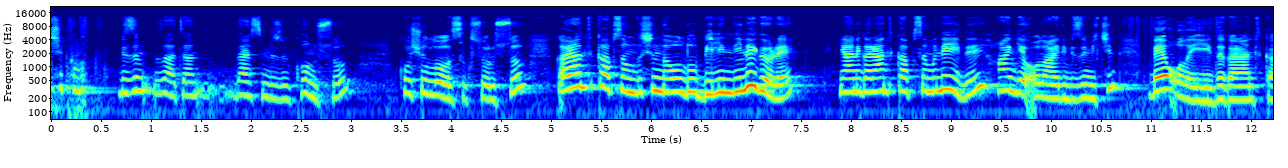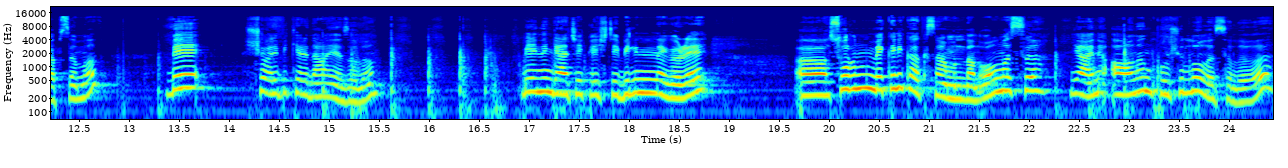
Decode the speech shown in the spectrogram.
şıkkı bizim zaten dersimizin konusu. Koşullu olasılık sorusu. Garanti kapsamı dışında olduğu bilindiğine göre yani garanti kapsamı neydi? Hangi olaydı bizim için? B olayıydı garanti kapsamı. B Şöyle bir kere daha yazalım. B'nin gerçekleştiği bilinine göre e, sorunun mekanik aksamından olması yani A'nın koşullu olasılığı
